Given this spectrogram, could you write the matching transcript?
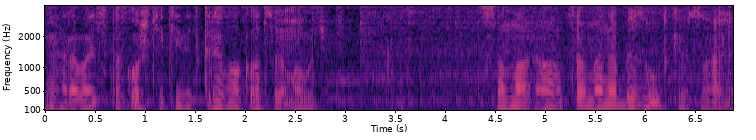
Гравець також тільки відкрив локацію, мабуть. Сонар, а, це в мене без вудки взагалі.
